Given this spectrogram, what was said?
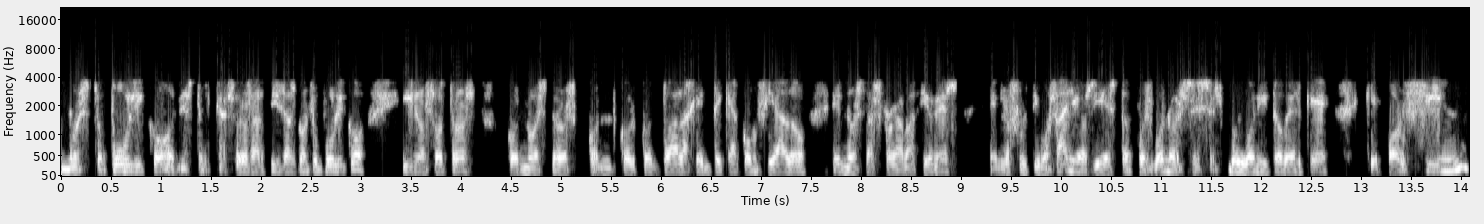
nuestro público, en este caso los artistas con su público y nosotros con nuestros con, con toda la gente que ha confiado en nuestras programaciones en los últimos años. Y esto pues bueno es, es muy bonito ver que, que por fin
